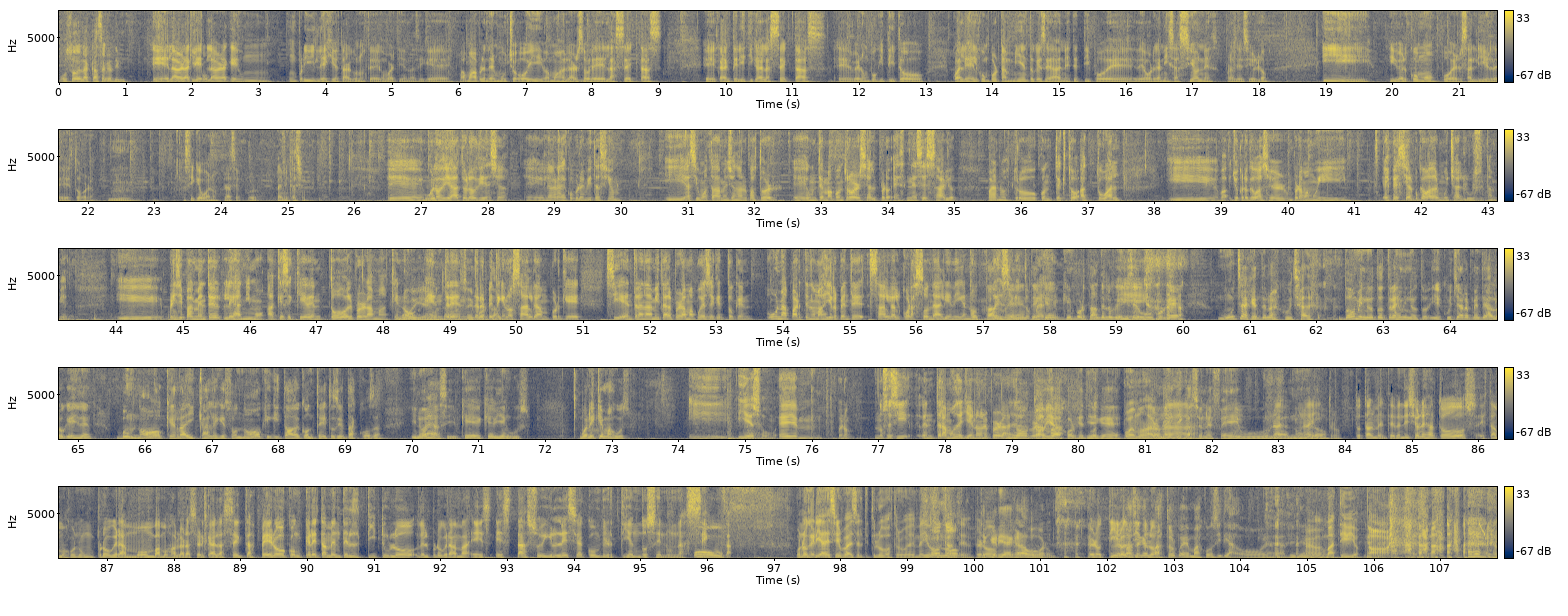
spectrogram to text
Vos sos de la casa, Carlín. Eh, la, verdad que, la verdad que es un, un privilegio estar con ustedes compartiendo, así que vamos a aprender mucho. Hoy vamos a hablar sobre las sectas, eh, características de las sectas, eh, ver un poquitito cuál es el comportamiento que se da en este tipo de, de organizaciones, por así decirlo, y, y ver cómo poder salir de esto, ¿verdad? Mm. Así que bueno, gracias por la invitación. Eh, buenos días a toda la audiencia, eh, le agradezco por la invitación. Y así como estaba mencionando el pastor, es un tema controversial, pero es necesario para nuestro contexto actual. Y va- yo creo que va a ser un programa muy especial porque va a dar mucha luz también. Y principalmente les animo a que se queden todo el programa, que no bien, entren de repente, que no salgan, porque si entran a la mitad del programa puede ser que toquen una parte nomás y de repente salga el corazón de alguien y digan, no puede ser esto. Totalmente. puede Qué, ser". qué importante es lo que dice Gus, porque mucha gente nos escucha dos minutos, tres minutos y escucha de repente algo que dicen, boom, no, qué radicales que son, no, qué quitado de contexto ciertas cosas. Y no es así. Qué, qué bien, Gus. Bueno, ¿y qué más, Gus? Y, y eso, eh, bueno, no sé si entramos de lleno en el programa. No, todavía Jorge tiene que Podemos dar una, indicación de Facebook, una, una- intro. Totalmente. Bendiciones a todos. Estamos con un programón. Vamos a hablar acerca de las sectas, pero concretamente el título del programa es ¿Está su iglesia convirtiéndose en una secta? Uf. Uno quería decir, parece el título, pastor, es medio no, picante, no, pero, te quería dejar a vos, varón. pero tiro que el es que el título. pastor pues, es más conciliador. así tiene Ah, como- más tibio. No.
